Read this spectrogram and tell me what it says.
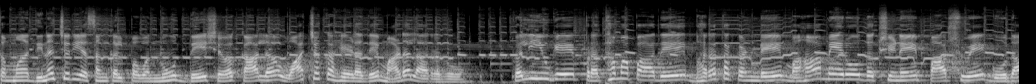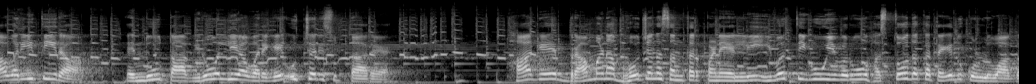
ತಮ್ಮ ದಿನಚರಿಯ ಸಂಕಲ್ಪವನ್ನು ದೇಶ ಕಾಲ ವಾಚಕ ಹೇಳದೆ ಮಾಡಲಾರರು. ಕಲಿಯುಗೆ ಪ್ರಥಮ ಪಾದೆ ಭರತಕಂಡೆ ಮಹಾಮೇರೋ ದಕ್ಷಿಣೆ ಪಾರ್ಶ್ವೆ ಗೋದಾವರಿ ತೀರ ಎಂದು ತಾವಿರುವಲ್ಲಿಯವರೆಗೆ ಉಚ್ಚರಿಸುತ್ತಾರೆ. ಹಾಗೆ ಬ್ರಾಹ್ಮಣ ಭೋಜನ ಸಂತರ್ಪಣೆಯಲ್ಲಿ ಇವತ್ತಿಗೂ ಇವರು ಹಸ್ತೋದಕ ತೆಗೆದುಕೊಳ್ಳುವಾಗ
